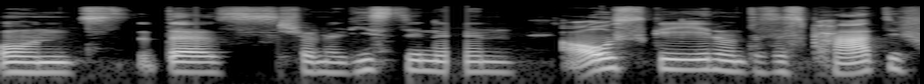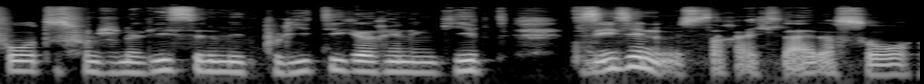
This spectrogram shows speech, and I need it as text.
Und dass Journalistinnen ausgehen und dass es Partyfotos von Journalistinnen mit Politikerinnen gibt, das ist in Österreich leider so.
